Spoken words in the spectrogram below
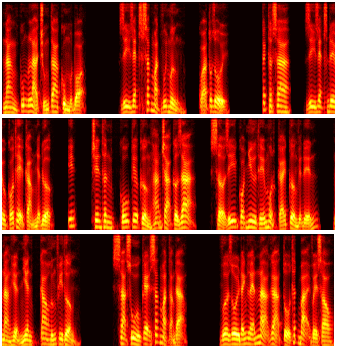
nàng cũng là chúng ta cùng một bọn. Gz sắc mặt vui mừng, quá tốt rồi. Cách thật xa gz đều có thể cảm nhận được, ít, trên thân cố kia cường hãn trạ cớ dạ sở dĩ có như thế một cái cường việt đến, nàng hiển nhiên cao hứng phi thường. Xa xù kệ sắc mặt tạm đạm. Vừa rồi đánh lén nạ gạ tổ thất bại về sau,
